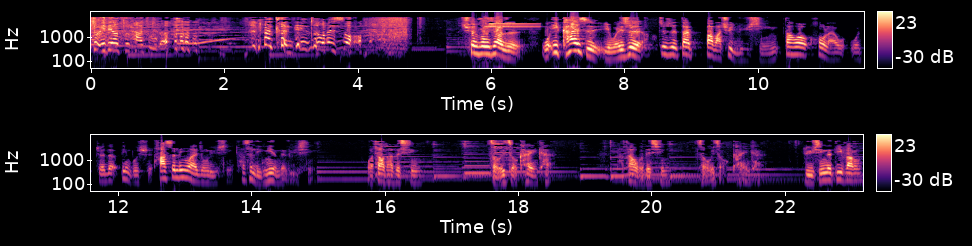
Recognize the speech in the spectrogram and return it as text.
就一定要吃他煮的。那肯定是会说。旋风孝子，我一开始以为是就是带爸爸去旅行，到后后来我我觉得并不是，他是另外一种旅行，他是里面的旅行。我到他的心走一走看一看，他到我的心走一走看一看。旅行的地方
